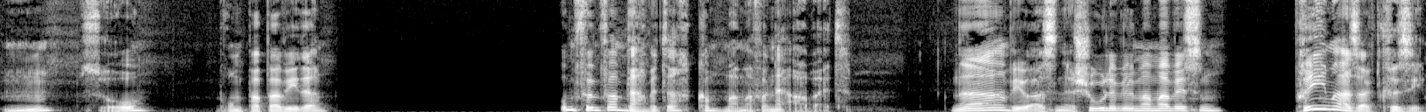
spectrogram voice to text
Hm, so, brummt Papa wieder. Um fünf am Nachmittag kommt Mama von der Arbeit. Na, wie war's in der Schule, will Mama wissen? Prima, sagt Chrissy.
